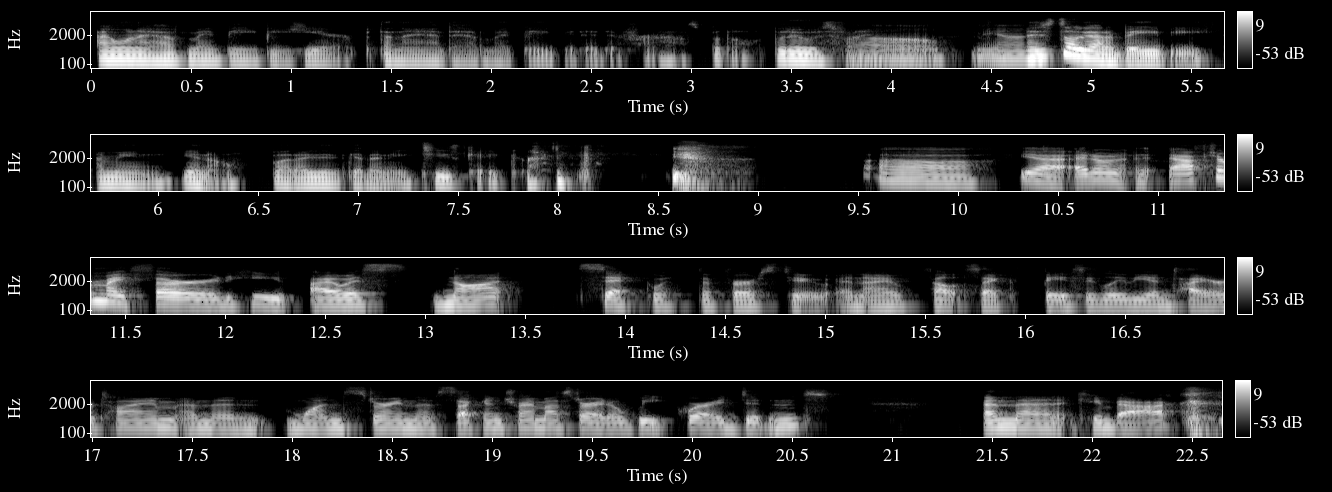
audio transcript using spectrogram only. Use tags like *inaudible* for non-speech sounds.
I want to have my baby here. But then I had to have my baby at a different hospital, but it was fine. Oh man I still got a baby. I mean, you know, but I didn't get any cheesecake or *laughs* anything. Oh *laughs* yeah. I don't after my third, he I was not sick with the first two and I felt sick basically the entire time. And then once during the second trimester, I had a week where I didn't. And then it came back.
